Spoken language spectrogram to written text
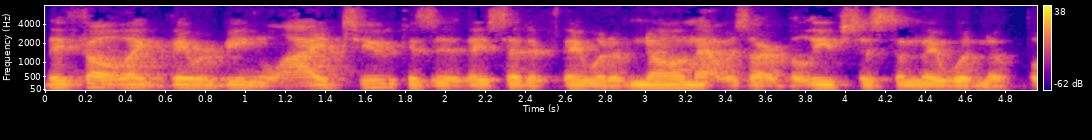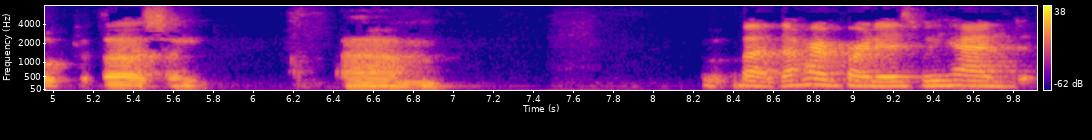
they felt like they were being lied to because they said if they would have known that was our belief system, they wouldn't have booked with us. And um, but the hard part is we had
